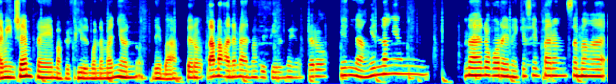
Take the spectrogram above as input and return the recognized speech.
I mean, syempre, mafe-feel mo naman yun, 'di ba Pero tama ka naman, mafe-feel mo yun. Pero, yun lang. Yun lang yung naano ko rin eh. Kasi parang sa mga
